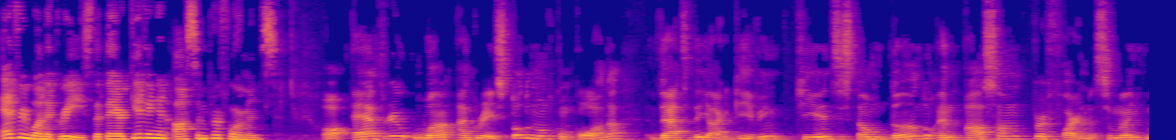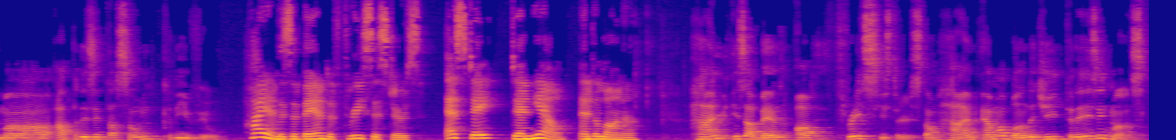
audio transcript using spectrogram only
Everyone agrees that they are giving an awesome performance. Ó, everyone agrees. Todo mundo concorda that they are giving, que eles estão dando an awesome performance, uma, uma apresentação incrível. Haim is a band of three sisters, Este, Danielle, and Alana. Haim is a band of three sisters. Então, Haim é uma banda de três irmãs.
